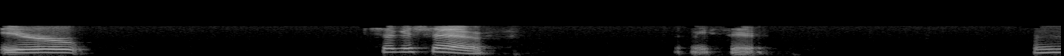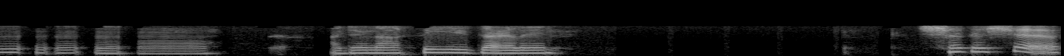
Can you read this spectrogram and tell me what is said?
Ear. Sugar Chef. Let me see. Mm-mm-mm-mm. I do not see you, darling. Sugar Chef.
